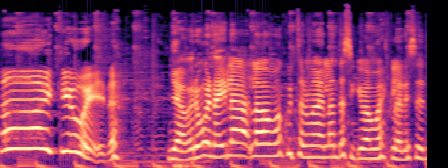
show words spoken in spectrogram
¡Ay, qué buena! Ya, pero bueno, ahí la, la vamos a escuchar más adelante, así que vamos a esclarecer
